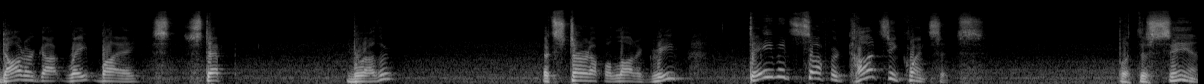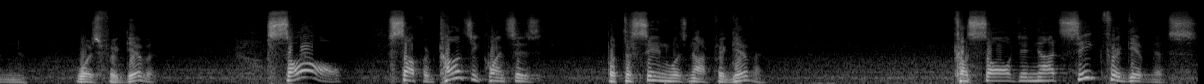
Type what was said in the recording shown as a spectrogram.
daughter got raped by a step brother that stirred up a lot of grief. David suffered consequences, but the sin was forgiven. Saul suffered consequences, but the sin was not forgiven. Because Saul did not seek forgiveness.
